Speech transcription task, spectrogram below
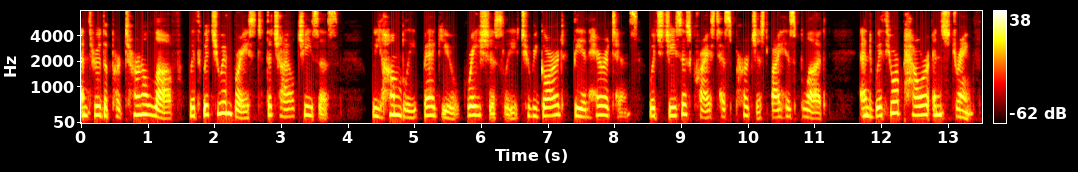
and through the paternal love with which you embraced the child Jesus, we humbly beg you graciously to regard the inheritance which Jesus Christ has purchased by his blood, and with your power and strength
